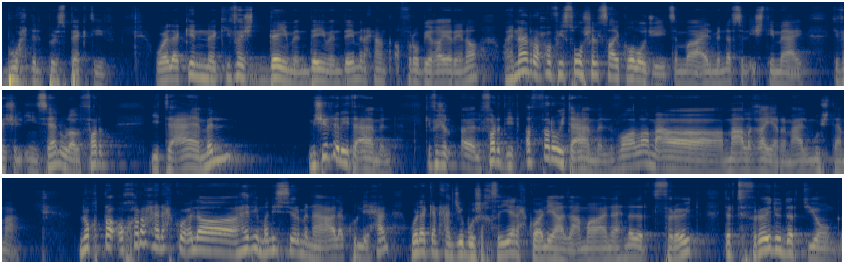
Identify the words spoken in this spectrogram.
بواحد ال perspective ولكن كيفاش دائما دائما دائما إحنا نتأثروا بغيرنا؟ وهنا نروحوا في social psychology تسمى علم النفس الاجتماعي. كيفاش الإنسان ولا الفرد يتعامل ماشي غير يتعامل كيفاش الفرد يتأثر ويتعامل voilà مع مع الغير مع المجتمع. نقطة أخرى حنحكوا على هذه مانيش sûr منها على كل حال ولكن حنجيبوا شخصية نحكوا عليها زعما أنا هنا درت فرويد درت فرويد ودرت يونغ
